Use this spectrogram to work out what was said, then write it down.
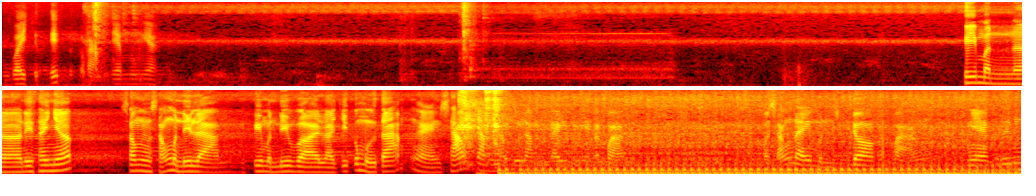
mình quay trực tiếp cho các bạn xem luôn nha. Khi mình à, đi thay nhớt, xong sẵn mình đi làm khi mình đi về là chỉ có 18.655 cây nha các bạn. Và sẵn đây mình cho các bạn nghe cái tiếng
